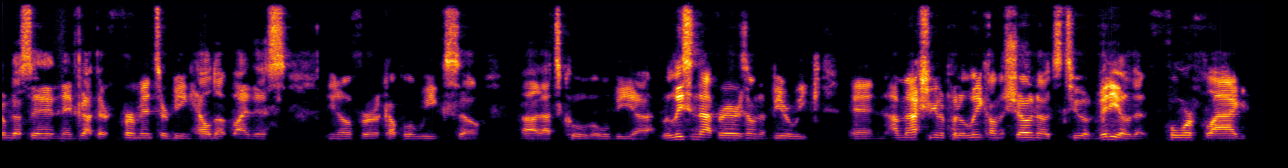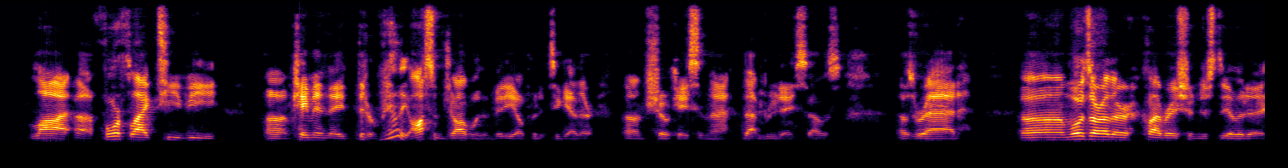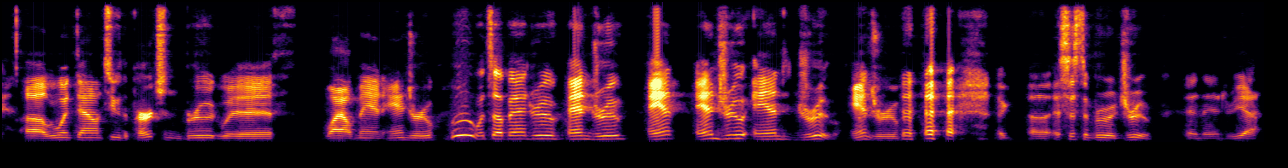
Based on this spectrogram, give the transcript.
welcomed us in. They've got their fermenter being held up by this, you know, for a couple of weeks. So uh, that's cool. But we'll be uh, releasing that for Arizona Beer Week, and I'm actually going to put a link on the show notes to a video that Four Flag, Li- uh, Four Flag TV um, came in. They did a really awesome job with the video, put it together, um, showcasing that that brew day. So that was that was rad. Um, what was our other collaboration just the other day? Uh, we went down to the Perch and brewed with Wild Man Andrew. Woo, what's up, Andrew? Andrew, and Andrew and Drew. Andrew. uh, assistant brewer Drew and Andrew. Yeah.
